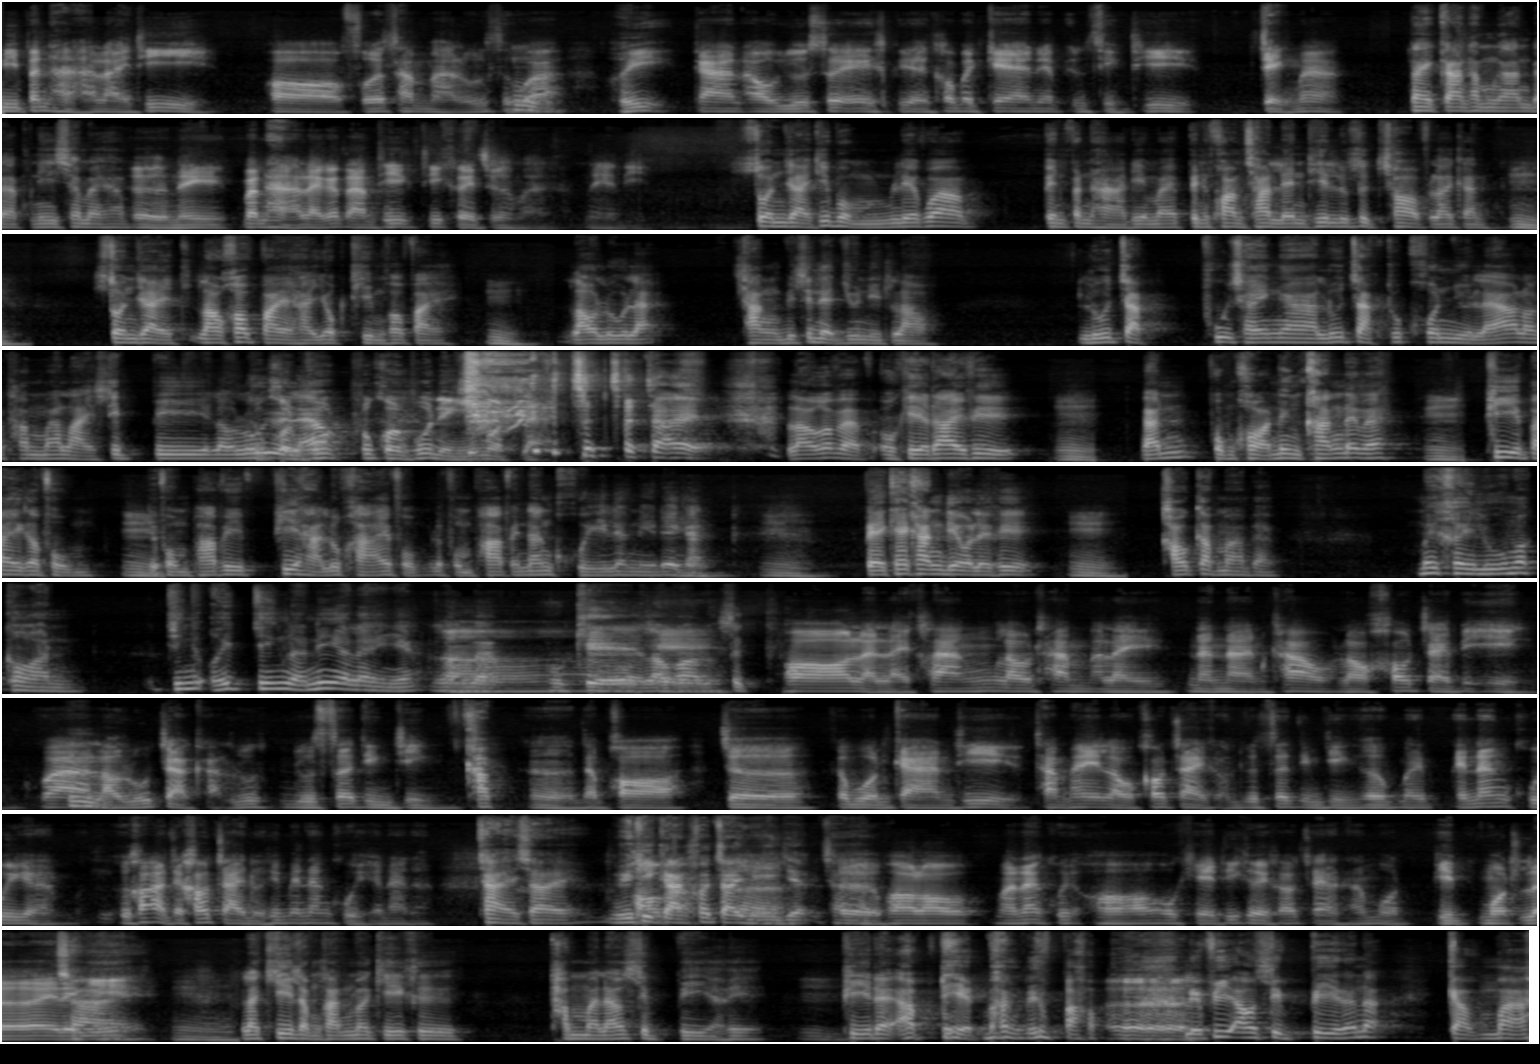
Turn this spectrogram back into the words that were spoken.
มีปัญหาอะไรที่พอ first ทำมารู้สึกว่าอืมเฮ้ยการเอา user experience เข้าไปแก้เนี่ยเป็นสิ่งที่เจ๋งมาก ในการทำงานแบบนี้ใช่ไหมครับเออในปัญหาอะไรก็ตามที่ที่เคยเจอมาในอดีตส่วนใหญ่ที่ผมเรียกว่าเป็นปัญหาดีไหมเป็นความชาเลนจ์ที่รู้สึกชอบแล้วกันอืมส่วนใหญ่เราเข้าไปหายกทีมเข้าไปอืมเรารู้แล้วทาง business unit เรา รู้จัก ผู้ใช้งานรู้จักทุกคนอยู่แล้ว เราทำมาหลายสิบปี เราทุรู้กอคนยู่แล้วพูดทุกคนพูดอย่างนี้หมดแหละใช่ใช่ใช่เราก็แบบโอเคได้พี่อืมงั้นผมขอหนึ่งครั้งได้ไหมอืมพี่ไปกับผมอืมเดี๋ยวผมพาพี่พี่หาลูกค้าให้ผมแล้วผมพาไปนั่งคุยเรื่องนี้ด้วยกันอืมไปแค่ครั้งเดียวเลยพี่อืมเขากลับมาแบบ ไม่เคยรู้มาก่อนจริงเอ้ยจริงเหรอนี่อะไรอย่างเงี้ยเราแบบอ๋อโอเคโอเค เราก็รู้สึกพอหลาย ๆ ครั้งเราทำอะไรนานๆเข้า เราเข้าใจไปเอง ว่าอืมเรารู้จักกับ user จริงๆครับเออแต่พอเจอกระบวนการที่ทำให้เราเข้าใจกับยูเซอร์จริงๆเออไปไปนั่งคุยกันคือเขาอาจจะเข้าใจโดยที่ไม่นั่งคุยก็ได้นะใช่ใช่วิธีการเข้าใจมีเยอะใช่เออพอเรามานั่งคุยอ๋อโอเค ที่เคยเข้าใจทั้งหมดผิดหมดเลยอะไรอย่างนี้ใช่อืมและคีย์สำคัญเมื่อกี้คือทำมาแล้วสิบปีอะพี่อืมพี่ได้อัปเดตบ้างหรือเปล่าเออหรือพี่เอาสิบปีนั้นอะ กลับมา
